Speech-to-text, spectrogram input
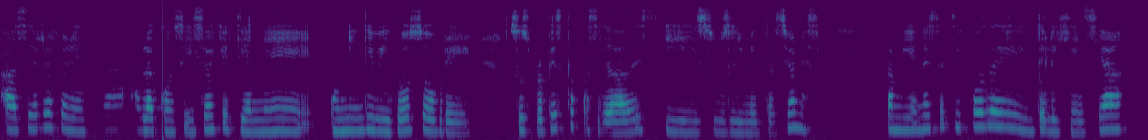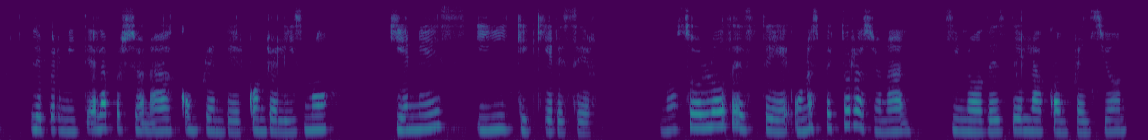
hace referencia a la conciencia que tiene un individuo sobre sus propias capacidades y sus limitaciones. También este tipo de inteligencia le permite a la persona comprender con realismo quién es y qué quiere ser, no solo desde un aspecto racional, sino desde la comprensión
